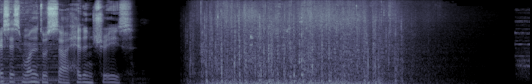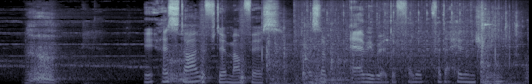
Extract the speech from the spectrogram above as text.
Guess it's one of those uh, hidden trees. Okay, let's start with the mount first. Let's look everywhere for, the, for that hidden tree.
